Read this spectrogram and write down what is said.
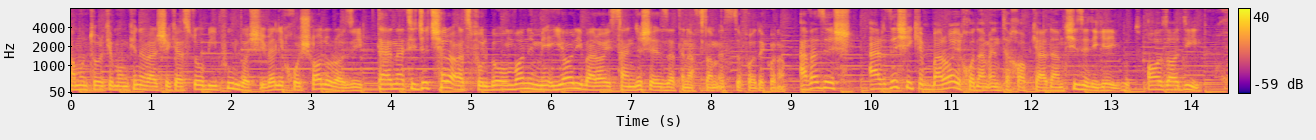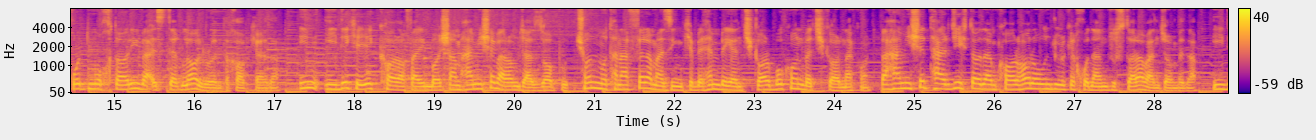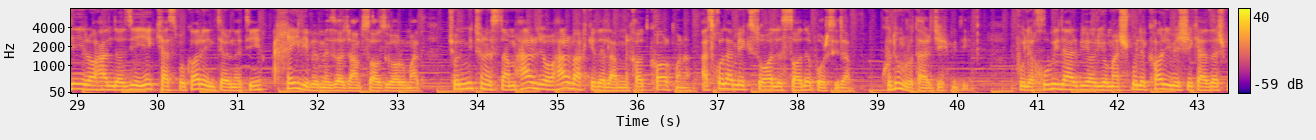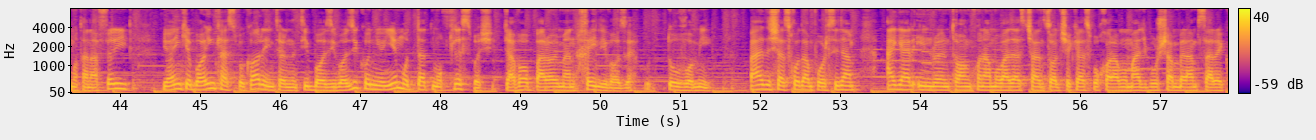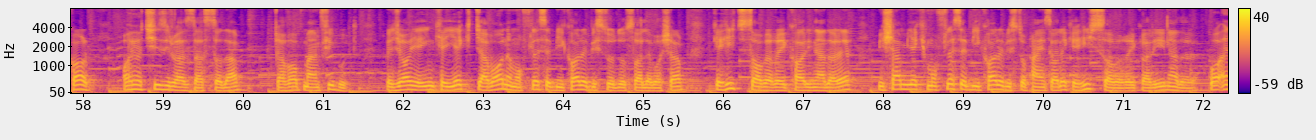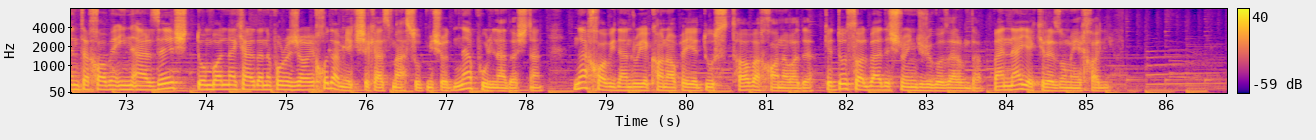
همونطور که ممکنه ورشکسته و بی پول باشی ولی خوشحال و راضی. در نتیجه چرا از پول به عنوان معیاری برای سنجش عزت نفسم استفاده کنم؟ عوضش ارزشی که برای خودم انتخاب کردم چیز دیگه ای بود. آزادی خودمختاری و استقلال رو انتخاب کردم. این ایده که یک کارآفرین باشم همیشه برام جذاب بود. چون متنفرم از این که به هم بگن چیکار بکن و چیکار نکن. و همیشه ترجیح دادم کارها رو اونجور که خودم دوست دارم انجام بدم. ایده راه اندازی یک کسب و کار اینترنتی خیلی به مزاجم سازگار اومد. چون می‌تونستم هر جا و هر وقت که دلم می‌خواد کار کنم. از خودم یک سوال ساده پرسیدم. کدوم رو ترجیح میدی؟ پول خوبی در بیاری و مشغول کاری بشی که ازش متنفری؟ یا اینکه با این کسب و کار اینترنتی بازی بازی کنی و یه مدت مفلس باشی؟ جواب برای من خیلی واضح بود. دومی بعدش از خودم پرسیدم اگر این رو امتحان کنم و بعد از چند سال شکست بخورم و مجبور شم برم سر کار آیا چیزی رو از دست دادم؟ جواب منفی بود. به جای اینکه یک جوان مفلس بیکار 22 ساله باشم که هیچ سابقه کاری نداره میشم یک مفلس بیکار 25 ساله که هیچ سابقه کاری نداره. با انتخاب این ارزش دنبال نکردن پروژه های خودم یک شکست محسوب می‌شد. نه پول نداشتن نه خوابیدن روی کاناپه دوست ها و خانواده که دو سال بعدش رو اینجوری گذروندم و نه یک رزومه خالی.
